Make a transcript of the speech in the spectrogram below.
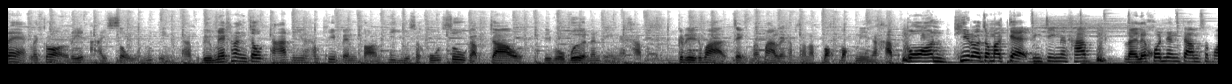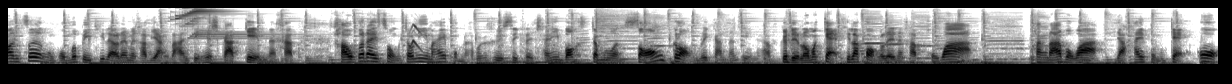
แรกแล้วก็เรดไอโซนั่นเองครับหรือแม้กระทั่งเจ้าอาร์ตนี้นะครับที่เป็นตอนที่ยูสคุสู้กับเจ้ารีโวเวอร์นั่นเองนะครับก็เรียกว่าเจ๋งมากๆเลยครับสำหรับบล็อกบล็อกนี้นะครับก่อนที่เราจะมาแกะจริงๆนะครับหลายๆคนยังจำสปอนเซอร์ของผมเมื่อปีที่แล้วได้ไหมครับอย่างร้าน GH Card Game นะครับเขาก็ได้ส่งเจ้านี่มาให้ผมนะครับก็คือ Secret Shiny Box จำนวน 2 กล่องด้วยกันนั่นเองนะครับก็เดี๋ยวเรามาแกะทีละกล่องกันเลยนะครับเพราะว่าทางร้านบอกว่าอยากให้ผมแกะออก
